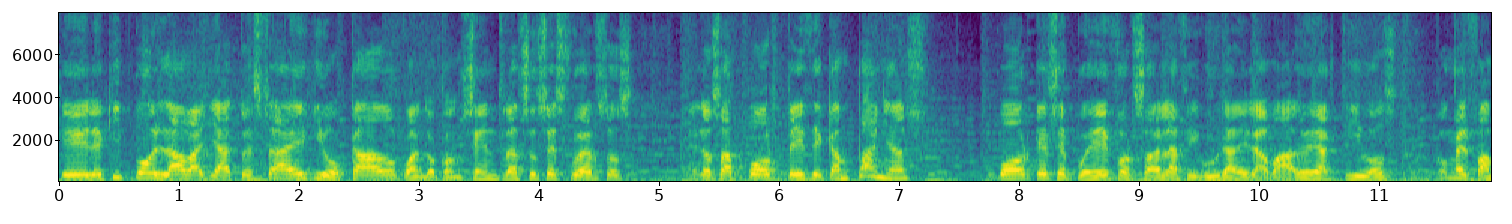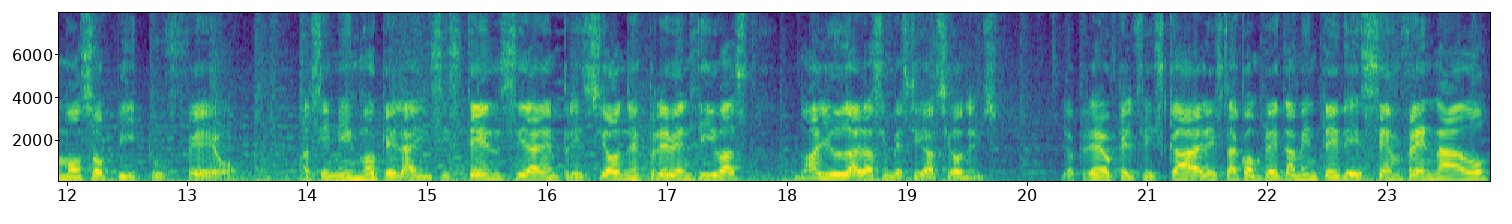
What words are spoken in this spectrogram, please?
que el equipo Lavallato está equivocado cuando concentra sus esfuerzos en los aportes de campañas, porque se puede forzar la figura de lavado de activos con el famoso pitufeo. Asimismo que la insistencia en prisiones preventivas no ayuda a las investigaciones. Yo creo que el fiscal está completamente desenfrenado,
